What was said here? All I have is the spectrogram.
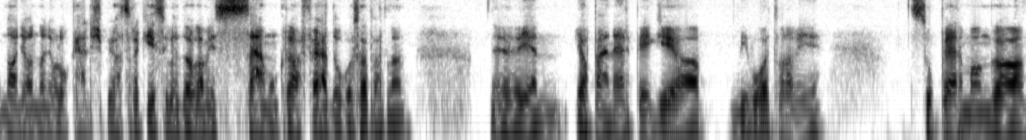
nagyon-nagyon lokális piacra készülő dolog, ami számunkra feldolgozhatatlan. Ilyen japán RPG, a, mi volt valami szuper manga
